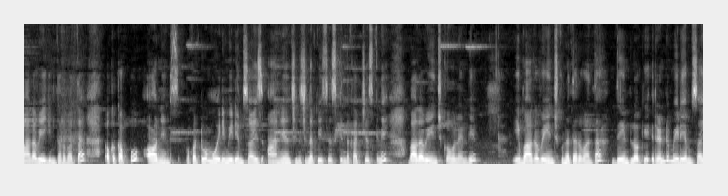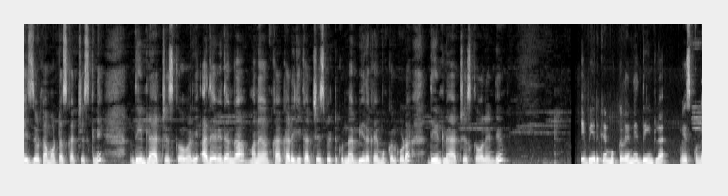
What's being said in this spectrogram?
బాగా వేగిన తర్వాత ఒక కప్పు ఆనియన్స్ ఒక టూ మూడు మీడియం సైజ్ ఆనియన్ చిన్న చిన్న పీసెస్ కింద కట్ చేసుకుని బాగా వేయించుకోవాలండి. ఈ బాగా వేయించుకున్న తర్వాత దీంట్లోకి రెండు మీడియం సైజు టమాటోస్ కట్ చేసుకుని దీంట్లో యాడ్ చేసుకోవాలి. అదేవిధంగా మన కడిగి కట్ చేసి పెట్టుకున్న బీరకాయ ముక్కలు కూడా దీంట్లో యాడ్ చేసుకోవాలండి. ఈ బీరకాయ ముక్కలన్నీ దీంట్లో వేసుకున్న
